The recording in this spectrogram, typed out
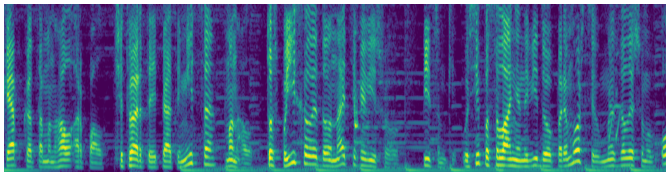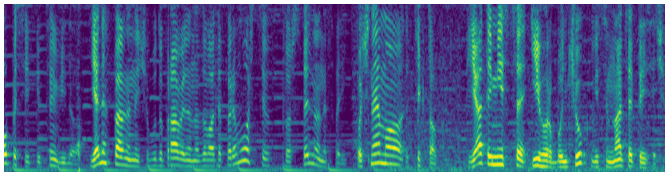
кепка та мангал Арпал. Четверте і п'яте місце мангал. Тож поїхали до найцікавішого. Підсумки. Усі посилання на відео переможців ми залишимо в описі під цим відео. Я не впевнений, що буду правильно називати переможців, тож сильно не сваріть. Почнемо з TikTok. П'яте місце Ігор Бончук 18 тисяч.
